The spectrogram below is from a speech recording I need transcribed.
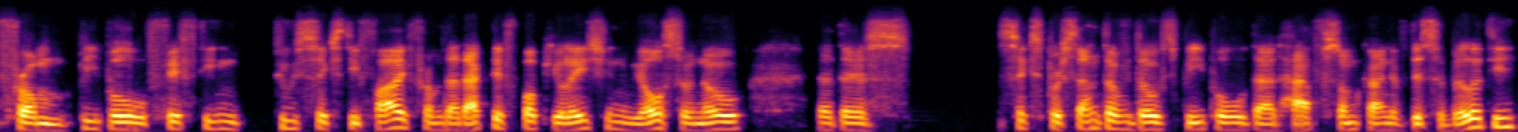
from people 15 to 65 from that active population, we also know that there's 6% of those people that have some kind of disability,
